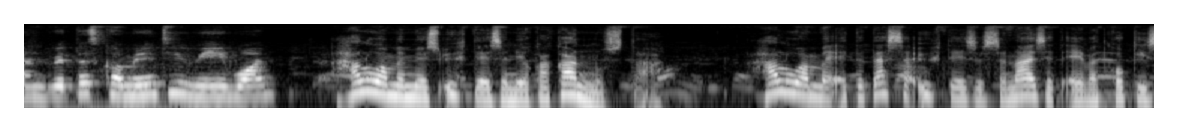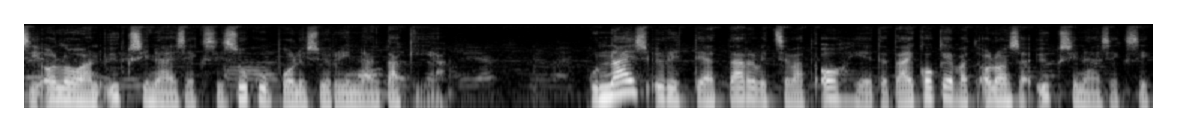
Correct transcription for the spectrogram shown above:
and with this community we want... Haluamme myös yhteisön, joka kannustaa. Haluamme, että tässä yhteisössä naiset eivät kokisi oloaan yksinäiseksi sukupuolisyrjinnän takia – kun naisyrittäjät tarvitsevat ohjeita tai kokevat olonsa yksinäiseksi,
